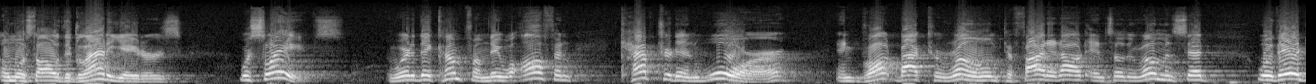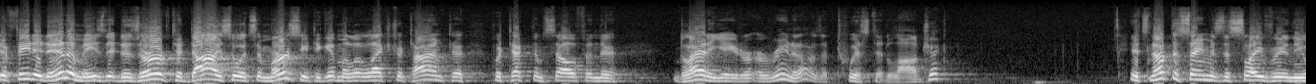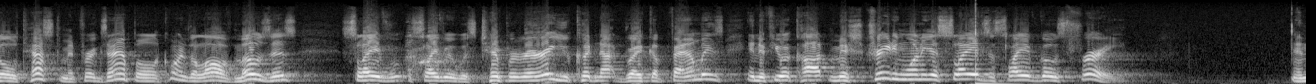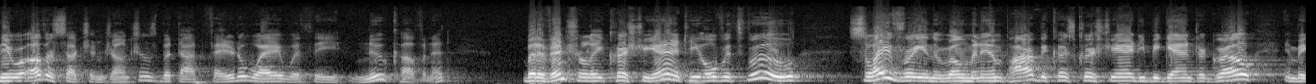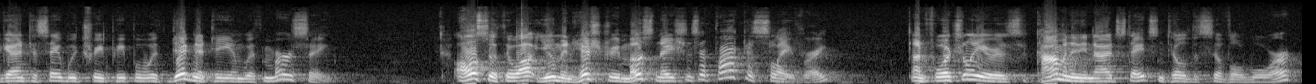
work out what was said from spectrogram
Almost all of the gladiators were slaves. Where did they come from? They were often captured in war and brought back to Rome to fight it out. And so the Romans said, well, they're defeated enemies that deserve to die, so it's a mercy to give them a little extra time to protect themselves in the gladiator arena. That was a twisted logic. It's not the same as the slavery in the Old Testament. For example, according to the law of Moses, slave, slavery was temporary. You could not break up families. And if you were caught mistreating one of your slaves, the slave goes free. And there were other such injunctions, but that faded away with the new covenant. But eventually, Christianity overthrew slavery in the Roman Empire because Christianity began to grow and began to say we treat people with dignity and with mercy. Also, throughout human history, most nations have practiced slavery. Unfortunately, it was common in the United States until the Civil War.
